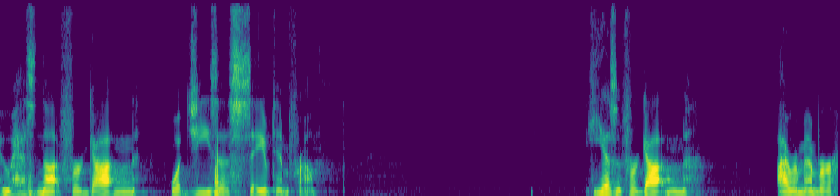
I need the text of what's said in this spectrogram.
who has not forgotten what Jesus saved him from. He hasn't forgotten, I remember,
